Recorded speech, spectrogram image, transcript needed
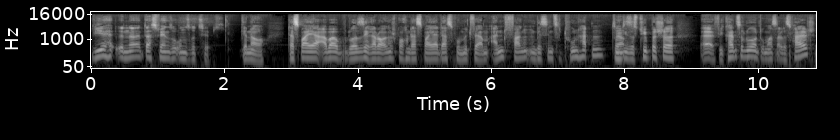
wir, ne, das wären so unsere Tipps. Genau. Das war ja, aber du hast es ja gerade auch angesprochen, das war ja das, womit wir am Anfang ein bisschen zu tun hatten. So Ja. dieses typische, äh, wie kannst du nur und du machst alles falsch.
